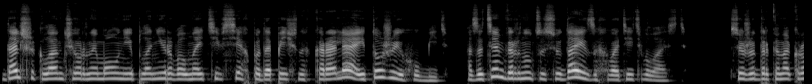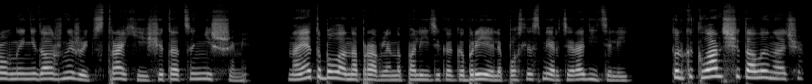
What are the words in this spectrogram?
Дальше клан Черной Молнии планировал найти всех подопечных короля и тоже их убить, а затем вернуться сюда и захватить власть. Все же драконокровные не должны жить в страхе и считаться низшими. На это была направлена политика Габриэля после смерти родителей. Только клан считал иначе.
